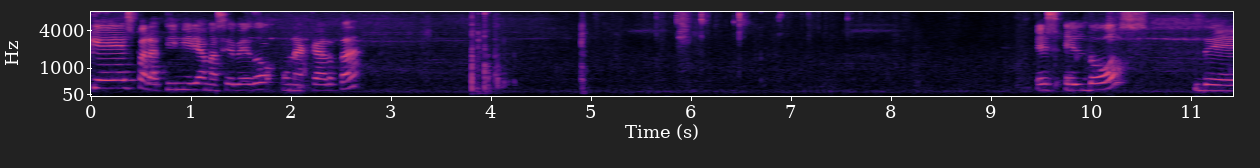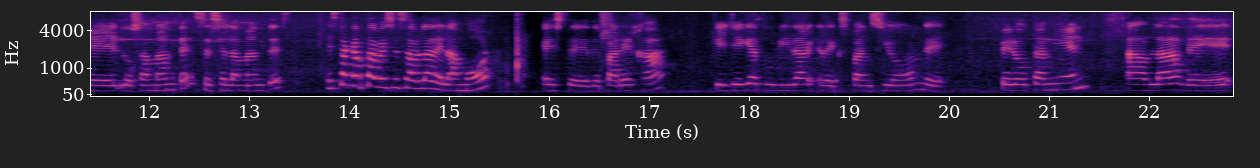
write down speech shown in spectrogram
¿qué es para ti, Miriam Acevedo, una carta? Es el 2 de los amantes, es el amantes. Esta carta a veces habla del amor este, de pareja, que llegue a tu vida de expansión, de, pero también habla de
